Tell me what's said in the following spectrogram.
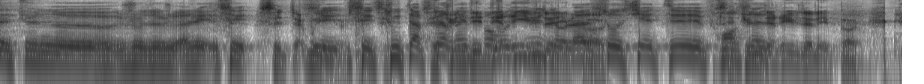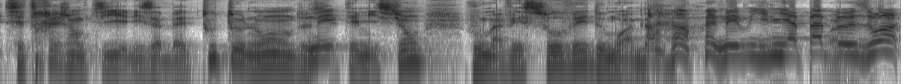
C'est une, c'est tout à fait répandu dans la société française. C'est une dérive de l'époque. C'est très gentil, Elisabeth. Tout au long de cette émission, vous m'avez sauvé de moi-même. mais il n'y a pas besoin.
